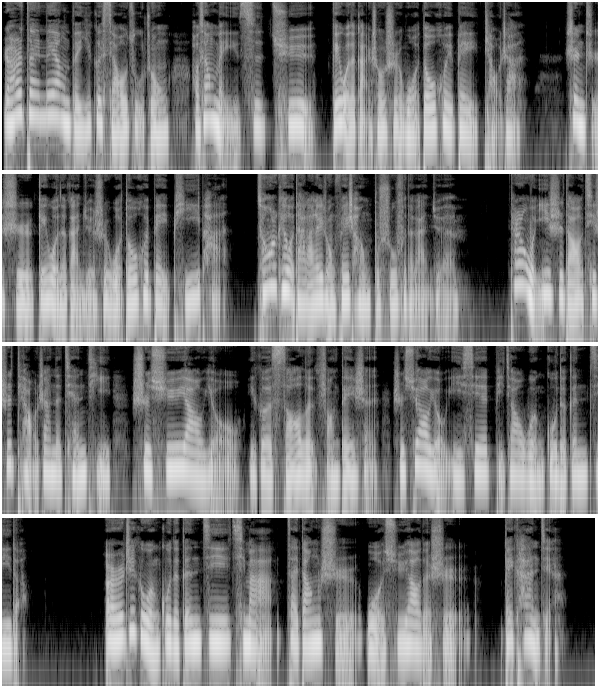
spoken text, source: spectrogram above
然而，在那样的一个小组中，好像每一次去给我的感受是我都会被挑战，甚至是给我的感觉是我都会被批判，从而给我带来了一种非常不舒服的感觉。它让我意识到，其实挑战的前提是需要有一个 solid foundation，是需要有一些比较稳固的根基的。而这个稳固的根基，起码在当时，我需要的是被看见、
